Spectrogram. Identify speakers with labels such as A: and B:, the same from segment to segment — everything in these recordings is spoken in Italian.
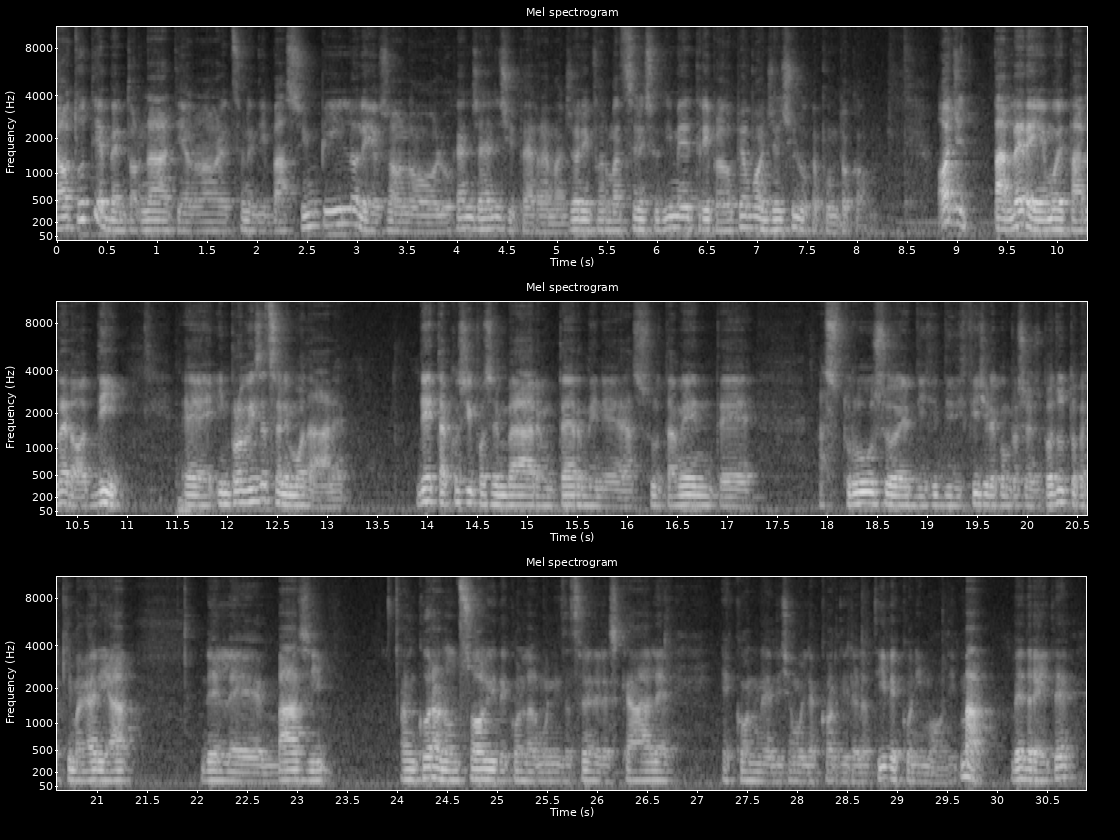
A: Ciao a tutti e bentornati a una nuova lezione di Basso in pillole, io sono Luca Angelici, per maggiori informazioni su di me www.angeliciluca.com Oggi parleremo e parlerò di eh, improvvisazione modale. Detta così può sembrare un termine assolutamente astruso e di, di difficile comprensione, soprattutto per chi magari ha delle basi ancora non solide con l'armonizzazione delle scale e con diciamo, gli accordi relativi e con i modi, ma vedrete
